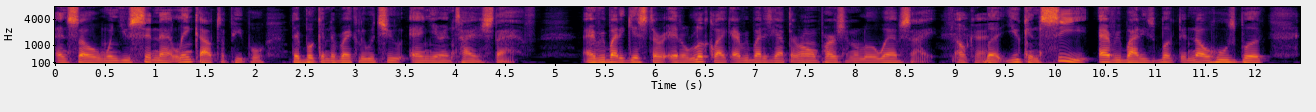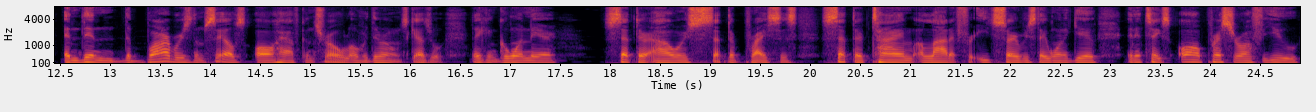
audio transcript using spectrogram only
And so when you send that link out to people, they're booking directly with you and your entire staff. Everybody gets their, it'll look like everybody's got their own personal little website, okay, but you can see everybody's booked and know who's booked. And then the barbers themselves all have control over their own schedule. They can go in there, set their hours, set their prices, set their time allotted for each service they want to give. And it takes all pressure off of you.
